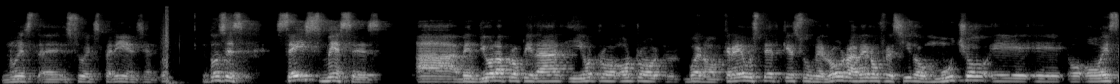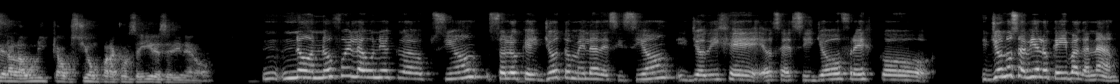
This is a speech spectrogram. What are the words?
nuestra, eh, su experiencia. Entonces, seis meses Ah, vendió la propiedad y otro, otro, bueno, ¿cree usted que es un error haber ofrecido mucho eh, eh, o, esa era la única opción para conseguir ese dinero? No, no fue la única opción, solo que yo tomé la decisión y yo dije, o sea, si yo ofrezco, yo no sabía lo que iba a ganar,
